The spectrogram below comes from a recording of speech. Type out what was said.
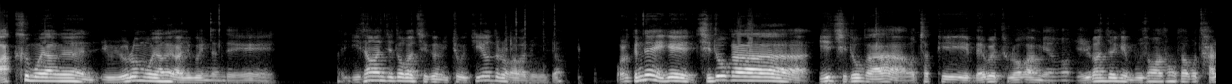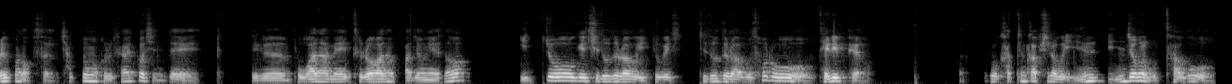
마크 모양은 이런 모양을 가지고 있는데 이상한 지도가 지금 이쪽에 끼어 들어가가지고 그죠? 원래 근데 이게 지도가 이 지도가 어차피 맵을 들어가면 일반적인 무성한 성소하고 다를 건 없어요. 작동은 그렇게 할 것인데 지금 보관함에 들어가는 과정에서 이쪽의 지도들하고 이쪽의 지도들하고 서로 대립해요. 서로 같은 값이라고 인, 인정을 못하고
